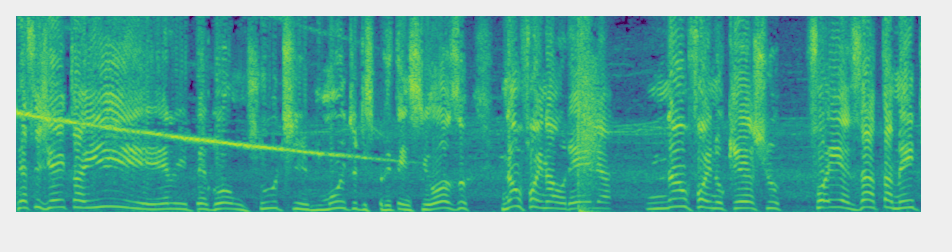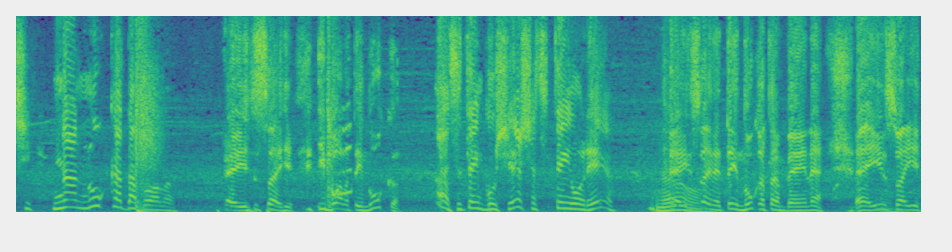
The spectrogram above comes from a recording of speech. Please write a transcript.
Desse jeito aí, ele pegou um chute muito despretensioso, não foi na orelha, não foi no queixo, foi exatamente na nuca da bola. É isso aí. E bola tem nuca? Ah, se tem bochecha, se tem orelha. Não. É isso aí, né? Tem nuca também, né? É isso aí.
